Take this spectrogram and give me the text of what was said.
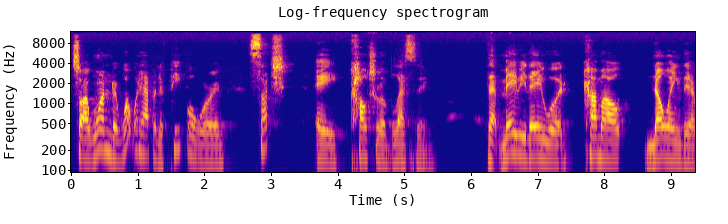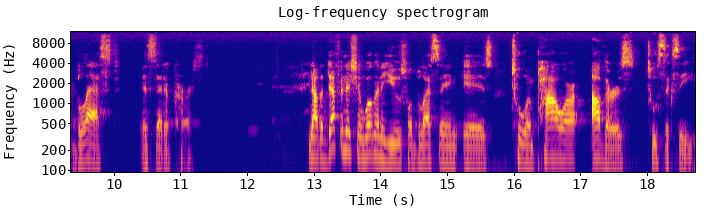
So I wonder what would happen if people were in such a culture of blessing that maybe they would come out knowing they're blessed instead of cursed. Now, the definition we're going to use for blessing is to empower others to succeed.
